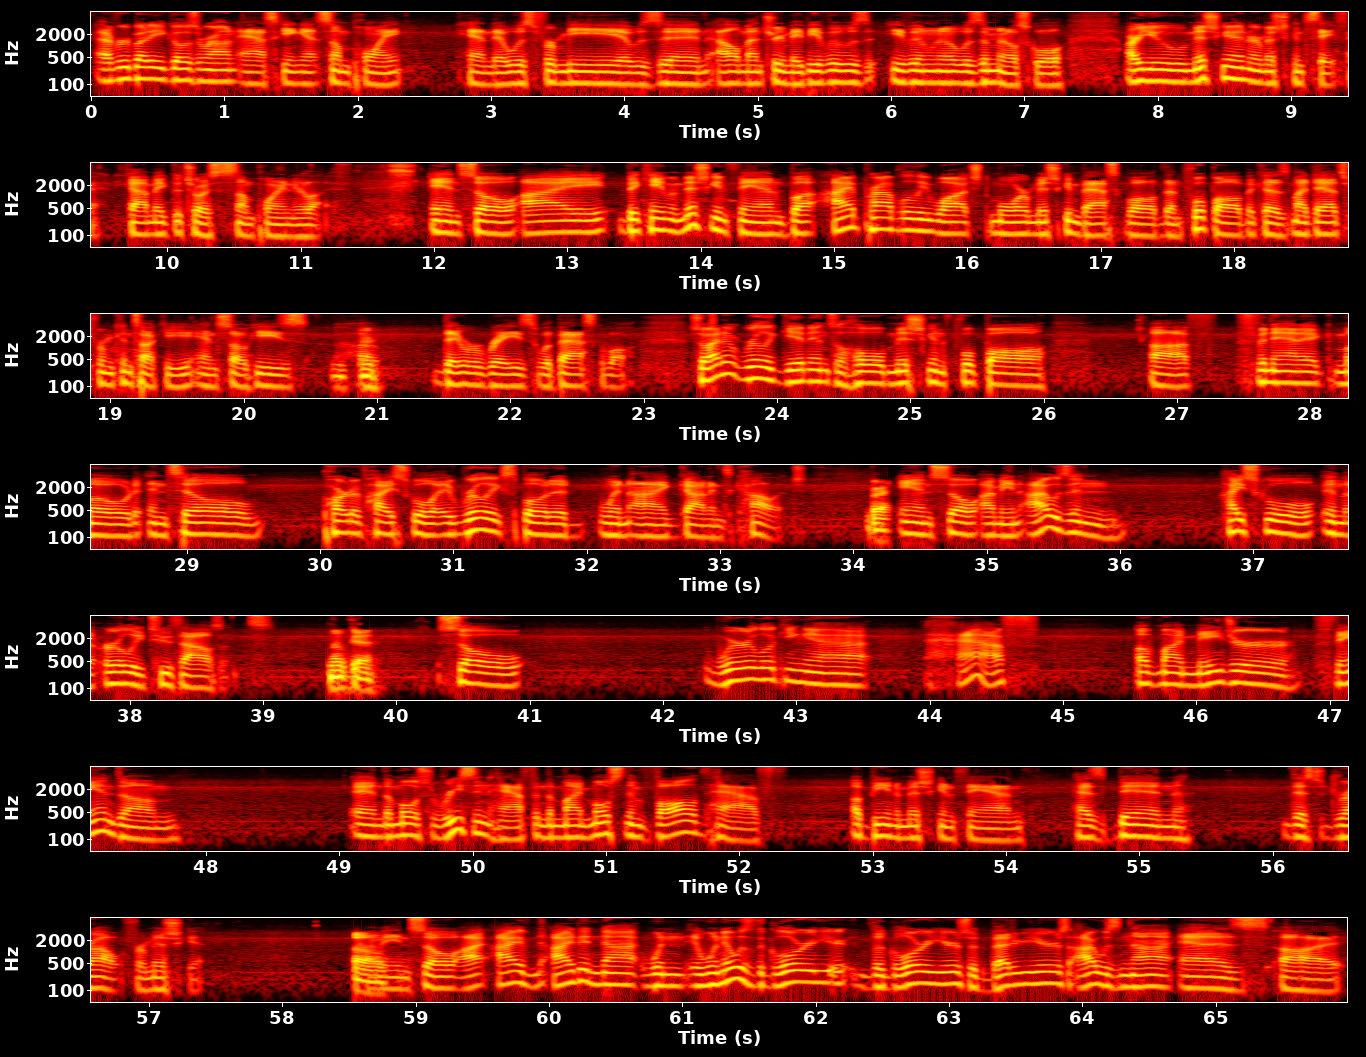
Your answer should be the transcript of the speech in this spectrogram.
everybody goes around asking at some point and it was for me it was in elementary maybe if it was even when it was in middle school are you michigan or michigan state fan? You gotta make the choice at some point in your life. And so i became a michigan fan but i probably watched more michigan basketball than football because my dad's from kentucky and so he's uh, they were raised with basketball so i didn't really get into whole michigan football uh, f- fanatic mode until part of high school. It really exploded when I got into college. Right. And so, I mean, I was in high school in the early 2000s. Okay. So we're looking at half of my major fandom and the most recent half and the, my most involved half of being a Michigan fan has been this drought for Michigan. Oh, I mean, so I, I I did not when it, when it was the glory the glory years or the better years. I was not as uh,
